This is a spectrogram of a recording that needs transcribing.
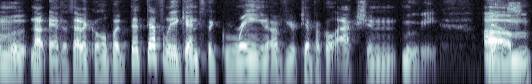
mm, not antithetical, but that definitely against the grain of your typical action movie. Yes. Um,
